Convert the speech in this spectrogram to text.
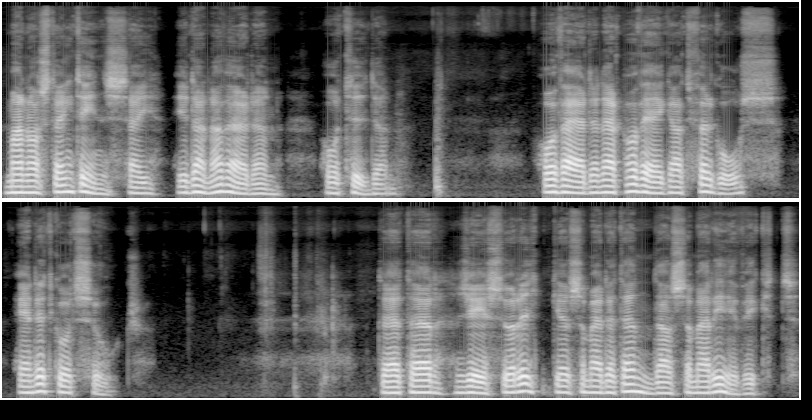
Man har stängt in sig i denna världen och tiden. Och världen är på väg att förgås enligt Guds ord. Det är Jesu rike som är det enda som är evigt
